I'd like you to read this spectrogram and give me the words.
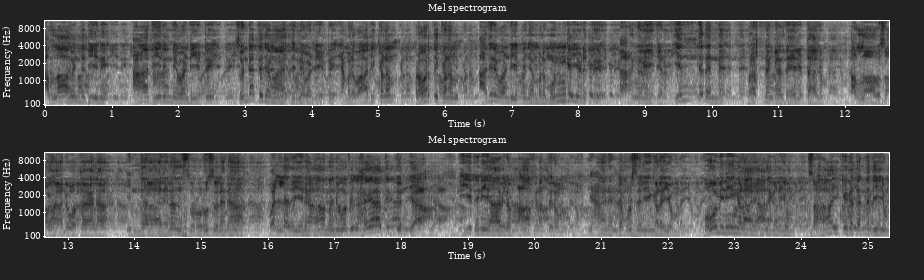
അള്ളാഹുവിന്റെ ദീന് ആ ദീനിന് വേണ്ടിയിട്ട് സുന്നത്ത് ജമാഅത്തിന് വേണ്ടിയിട്ട് നമ്മൾ വാദിക്കണം പ്രവർത്തിക്കണം. അതിനു വേണ്ടിയിട്ട് നമ്മൾ മുൻകൈയെടുത്ത് ഇറങ്ങുകയും ചെയ്യണം. എന്ത് തന്നെ പ്രശ്നങ്ങൾ നേരിട്ടാലും അള്ളാഹു ദുനിയാ. ഈ ദുനിയാവിലും ആഖിറത്തിലും ഞാൻ എന്റെ മുർസലീങ്ങളെയും മോമിനീങ്ങളായ ആളുകളെയും സഹായിക്കുക തന്നെ ചെയ്യും.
